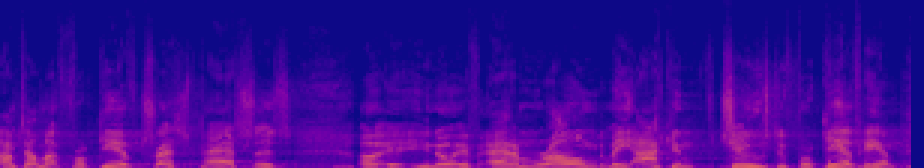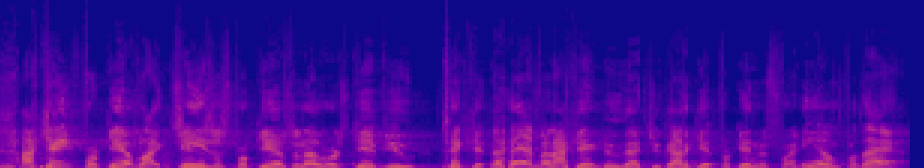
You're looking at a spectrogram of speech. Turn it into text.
I'm talking about forgive trespasses. Uh, you know, if Adam wronged me, I can choose to forgive him. I can't forgive like Jesus forgives. In other words, give you ticket to heaven. I can't do that. You got to get forgiveness for him for that.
